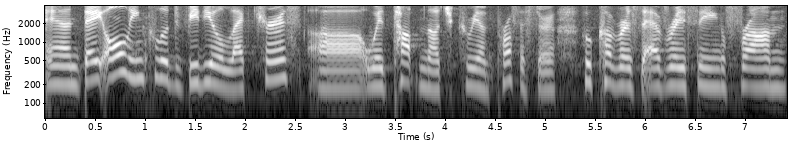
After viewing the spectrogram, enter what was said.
And they all include video lectures uh, with top-notch Korean professor who covers everything from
